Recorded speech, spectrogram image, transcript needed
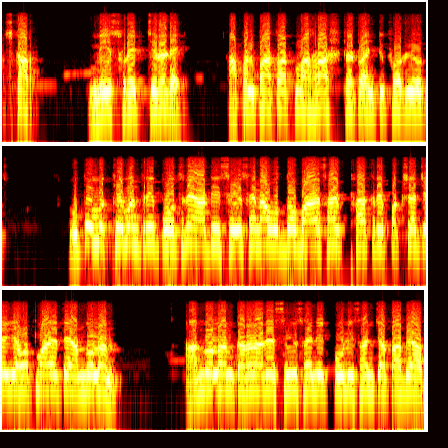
नमस्कार. मी सुरेश चिरडे. आपण पाहतात महाराष्ट्र ट्वेंटी फोर न्यूज. उपमुख्यमंत्री पोहोचण्याआधी शिवसेना उद्धव बाळासाहेब ठाकरे पक्षाचे यवतमाळ येथे आंदोलन. आंदोलन करणारे शिवसैनिक पोलिसांच्या ताब्यात.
